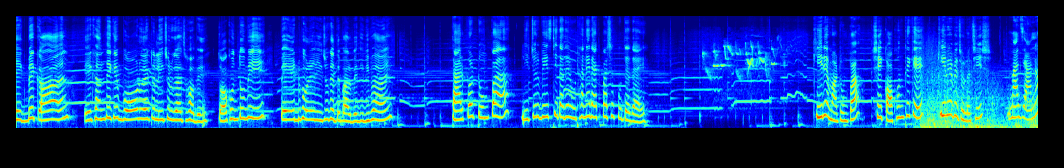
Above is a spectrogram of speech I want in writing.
দেখবে কাল এখান থেকে বড় একটা লিচুর গাছ হবে। তখন তুমি পেট ভরে লিচু খেতে পারবে, দিদি ভাই। তারপর টুম্পা লিচুর বীজটি তাদের উঠানের একপাশে পুঁতে দেয়। কি রে মা টুম্পা, সে কখন থেকে কি ভেবে চলেছিস? মা জানো,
